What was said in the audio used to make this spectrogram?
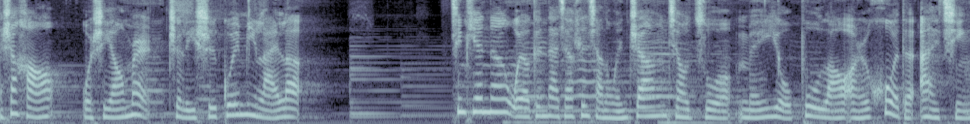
晚上好，我是瑶妹儿，这里是闺蜜来了。今天呢，我要跟大家分享的文章叫做《没有不劳而获的爱情》。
